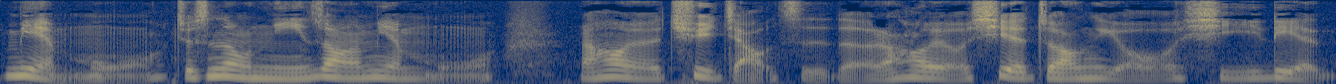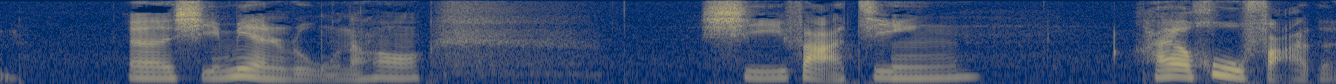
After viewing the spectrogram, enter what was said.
面膜，就是那种泥状的面膜，然后有去角质的，然后有卸妆油、洗脸，嗯，洗面乳，然后洗发精，还有护发的，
